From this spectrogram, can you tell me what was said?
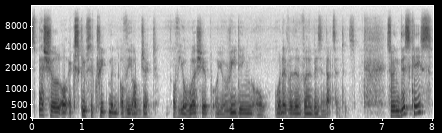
special or exclusive treatment of the object of your worship or your reading or whatever the verb is in that sentence. So in this case,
